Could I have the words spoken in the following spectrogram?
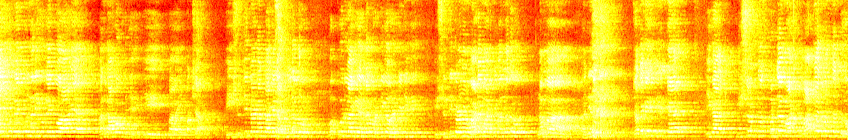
ನಾಯಿಗೂ ಬೇಕು, ನನಗೂ ಬೇಕು, ಹಾಗೆ ಹಂಗಾಗೋಗ್ಬಿಟ್ಟಿದೆ ಈ ಈ ಪಕ್ಷ. ಈ ಶುದ್ಧೀಕರಣಕ್ಕಾಗಿ ನಾವೆಲ್ಲರೂ ಒಕ್ಕೂರಾಗಿ ಎಲ್ಲರೂ ಒಟ್ಟಿಗೆ ಹೊರಟಿದ್ದೀವಿ. ಈ ಶುದ್ಧೀಕರಣ ಮಾಡೇ ಮಾಡ್ತೀವಿ ಅನ್ನೋದು ನಮ್ಮ ನಿಲುವು. ಜೊತೆಗೆ ಇದಕ್ಕೆ ಈಗ ಈಶ್ವರಪ್ಪನ ಸ್ಪರ್ಧೆ ಮಾಡ್, ಮಾಡ್ತಾ ಇರುವಂಥದ್ದು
